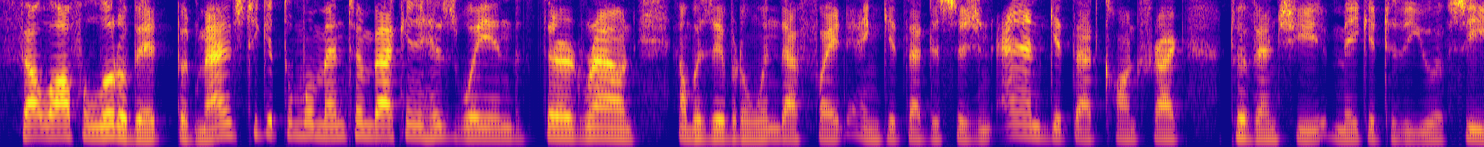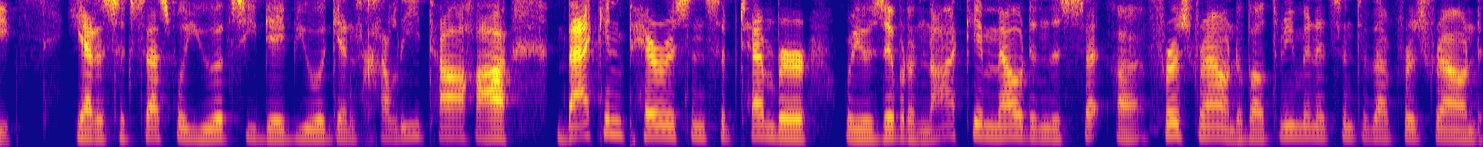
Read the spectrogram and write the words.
fell off a little bit, but managed to get the momentum back in his way in the third round and was able to win that fight and get that decision and get that contract to eventually make it to the UFC. He had a successful UFC debut against Khalid Taha back in Paris in September, where he was able to knock him out in the uh, first round, about three minutes into that first round,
